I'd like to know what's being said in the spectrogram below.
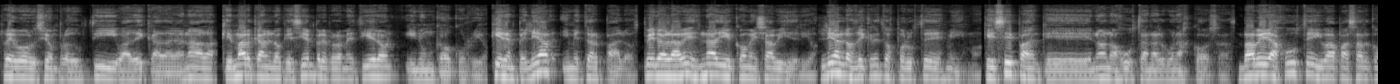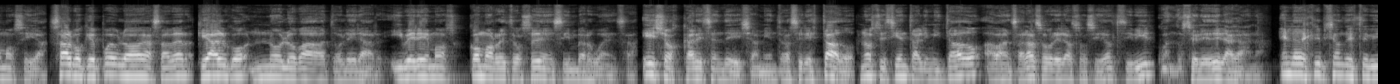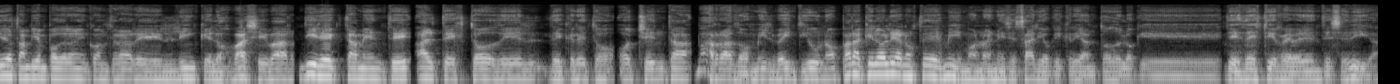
revolución productiva, década ganada, que marcan lo que siempre prometieron y nunca ocurrió. Quieren pelear y meter palos, pero a la vez nadie come ya vidrio. Lean los decretos por ustedes mismos, que sepan que no nos gustan algunas cosas. Va a haber ajuste y va a pasar como sea, salvo que el pueblo haga saber que algo no lo va a tolerar y veremos cómo retroceden sin vergüenza. Ellos carecen de ella, mientras el Estado no se sienta limitado, avanzará sobre la sociedad civil cuando se le dé la gana. En la descripción de este video también podrán encontrar el link que los va a llevar directamente al texto del decreto 80 barra 2021 para que lo lean ustedes mismos. No es necesario que crean todo lo que desde este irreverente se diga.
